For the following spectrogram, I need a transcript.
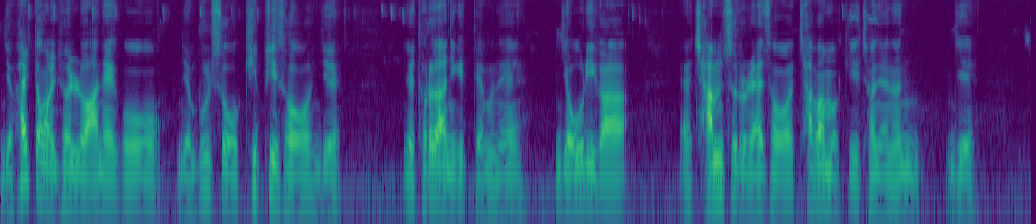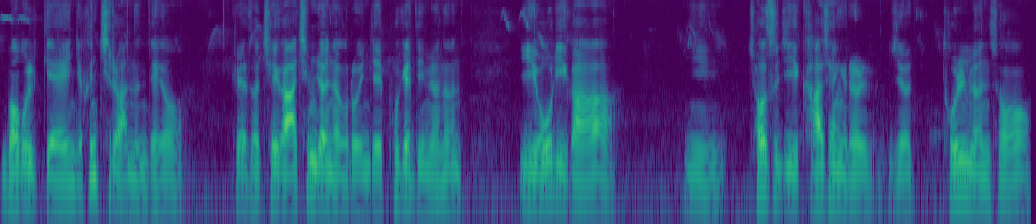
이제 활동을 별로 안 하고 이제 물속 깊이서 이제 이제 돌아다니기 때문에 이제 오리가 잠수를 해서 잡아먹기 전에는 이제 먹을 게 이제 흔치를 않는데요. 그래서 제가 아침 저녁으로 이제 보게 되면은 이 오리가 이 저수지 가생이를 이제 돌면서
